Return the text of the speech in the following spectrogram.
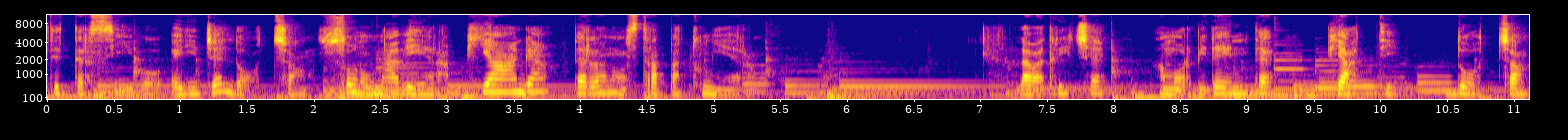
detersivo e di gel doccia sono una vera piaga per la nostra pattumiera. Lavatrice, ammorbidente, piatti, doccia,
